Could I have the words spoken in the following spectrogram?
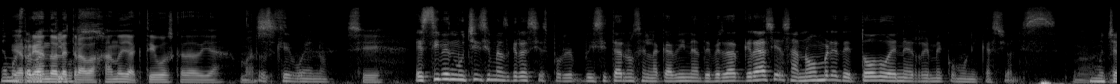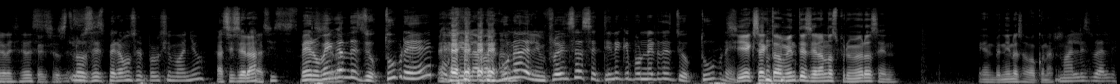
guerreándole, trabajando y activos cada día más. Pues qué bueno. Sí. Steven, muchísimas gracias por visitarnos en la cabina. De verdad, gracias a nombre de todo NRM Comunicaciones. Muchas gracias. ¿Los esperamos el próximo año? Así será. Pero vengan desde octubre, ¿eh? Porque la vacuna de la influenza se tiene que poner desde octubre. Sí, exactamente. Serán los primeros en, en venirnos a vacunar. Males vale.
